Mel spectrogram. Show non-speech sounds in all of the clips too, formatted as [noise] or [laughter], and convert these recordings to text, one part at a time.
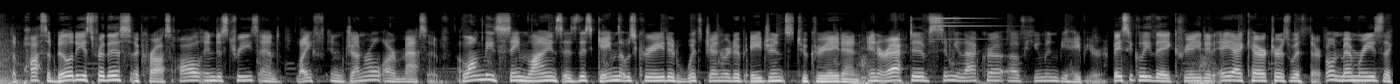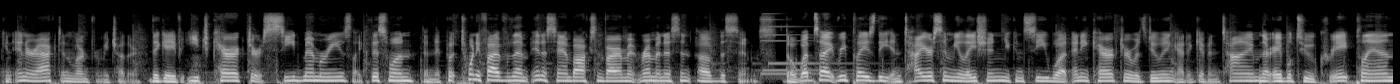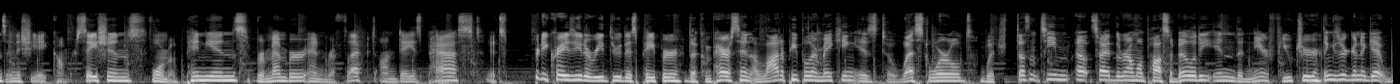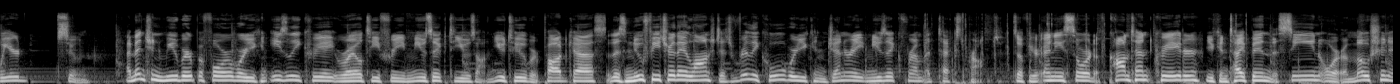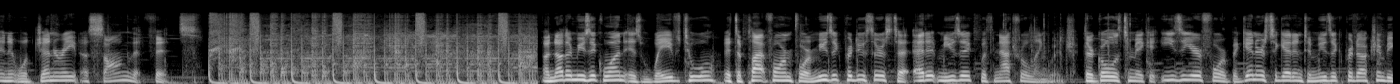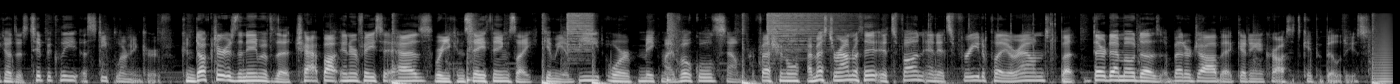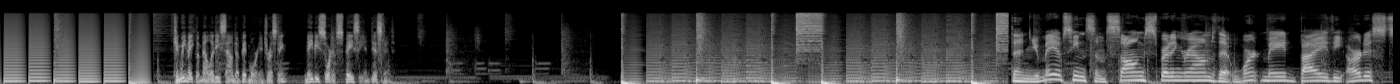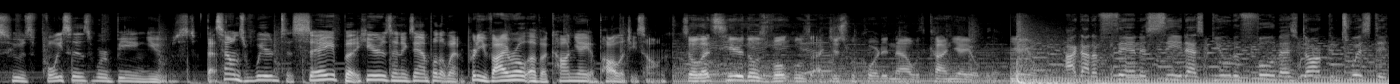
The possibilities for this across all industries and life in general are massive. Along these same lines is this game that was created with generative agents to create an interactive simulacra of human behavior. Basically, they created AI characters with their own memories that can interact and learn from each other. They gave each character seed memories like this one, then they put 25 of them in a sandbox environment reminiscent of The Sims. The website replays the entire simulation. You can see what any character was doing at a given time. They're able to create plans, initiate conversations, form opinions, opinions, remember and reflect on days past. It's pretty crazy to read through this paper. The comparison a lot of people are making is to Westworld, which doesn't seem outside the realm of possibility in the near future. Things are gonna get weird soon. I mentioned Mubert before where you can easily create royalty-free music to use on YouTube or podcasts. This new feature they launched is really cool where you can generate music from a text prompt. So if you're any sort of content creator, you can type in the scene or emotion and it will generate a song that fits. Another music one is WavTool. It's a platform for music producers to edit music with natural language. Their goal is to make it easier for beginners to get into music production because it's typically a steep learning curve. Conductor is the name of the chatbot interface it has, where you can say things like, give me a beat or make my vocals sound professional. I messed around with it, it's fun and it's free to play around, but their demo does a better job at getting across its capabilities. Can we make the melody sound a bit more interesting? Maybe sort of spacey and distant. Then you may have seen some songs spreading around that weren't made by the artists whose voices were being used. That sounds weird to say, but here's an example that went pretty viral of a Kanye apology song. So let's hear those vocals I just recorded now with Kanye over them. Kanye over them. I got a fantasy that's beautiful, that's dark and twisted.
